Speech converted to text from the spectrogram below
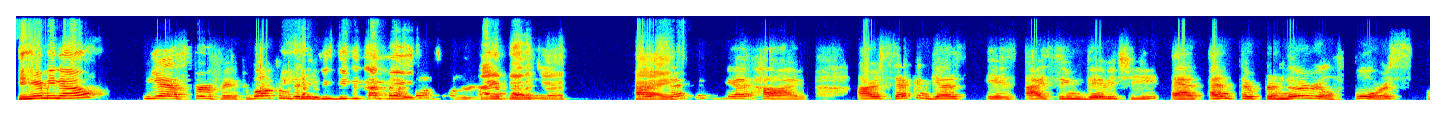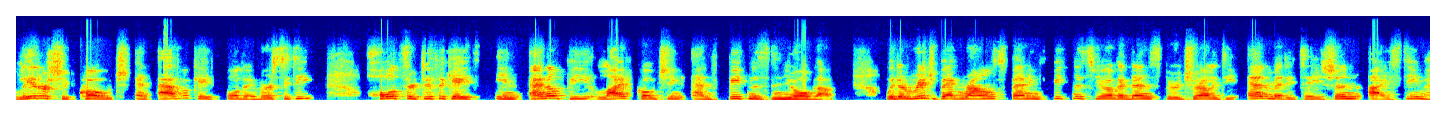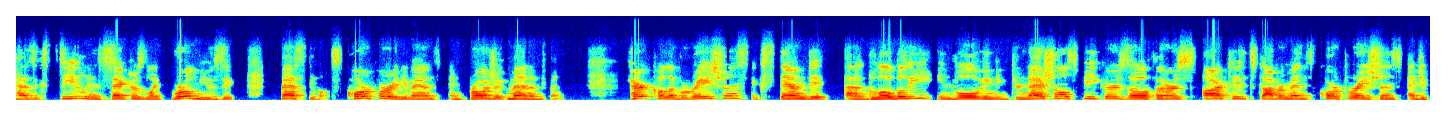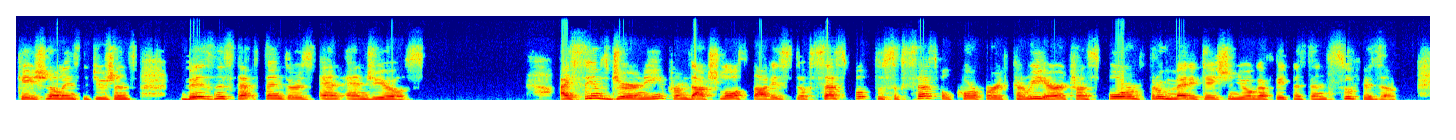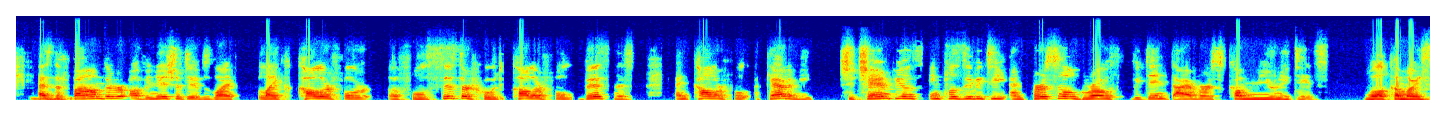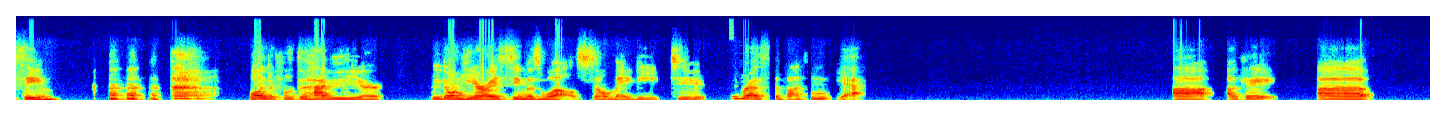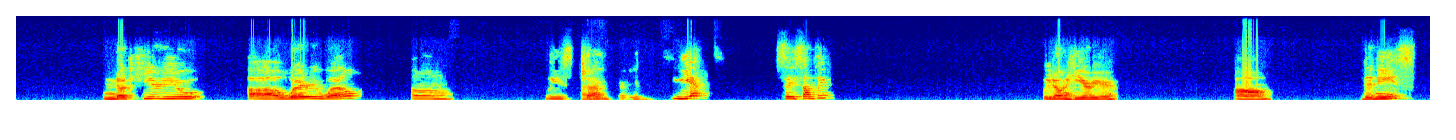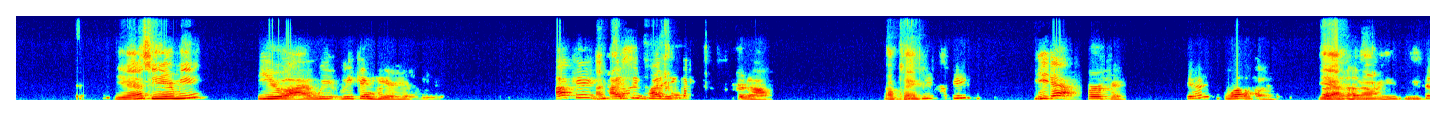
You hear me now? Yes, perfect. Welcome, Denise. you didn't unmute. I apologize. Hi. Our second, hi. Our second guest is Aysim Deveci, an entrepreneurial force, leadership coach, and advocate for diversity, holds certificates in NLP, life coaching, and fitness and yoga. With a rich background spanning fitness, yoga, dance, spirituality, and meditation, Aysim has excelled in sectors like world music, festivals, corporate events, and project management. Her collaborations extended uh, globally, involving international speakers, authors, artists, governments, corporations, educational institutions, business centers, and NGOs. Aysim's journey from Dutch law studies to successful, to successful corporate career transformed through meditation, yoga, fitness, and Sufism. As the founder of initiatives like, like Colorful uh, Full Sisterhood, Colorful Business, and Colorful Academy, she champions inclusivity and personal growth within diverse communities. Welcome, Aysim. Wonderful to have you here we don't hear Aysim as well. So maybe to press the button. Yeah. Uh, okay. Uh, not hear you uh, very well. Um, please check. Yes. Say something. We don't hear you. Um, Denise? Yes, you hear me? You are. We, we can hear you. Okay, I'm I think I think I now. Okay. Yeah, perfect. Yeah, welcome. Yeah, now I hear you.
